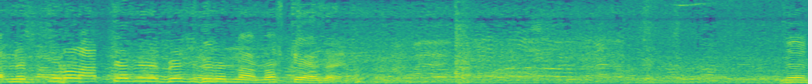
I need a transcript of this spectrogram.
আপনি পটল আট কেজি বেশি দেবেন না, নষ্ট হয়ে যায়। দেন।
